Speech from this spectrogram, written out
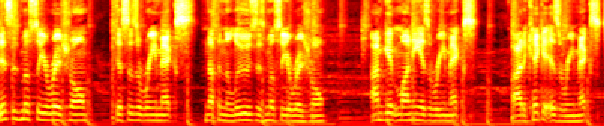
This is mostly original. This is a remix. Nothing to Lose is mostly original. I'm Getting Money is a remix. Lie to Kick It is a remix.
